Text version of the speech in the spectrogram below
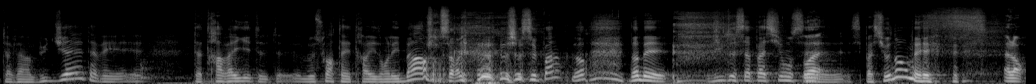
Tu avais un budget Tu as travaillé, le soir, tu avais travaillé dans les bars, j'en sais rien, je sais pas. Non, non mais vivre de sa passion, c'est Ouais. passionnant, mais. Alors,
